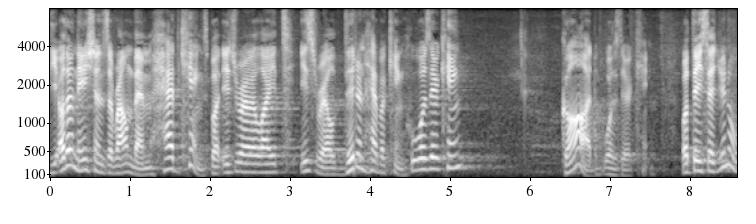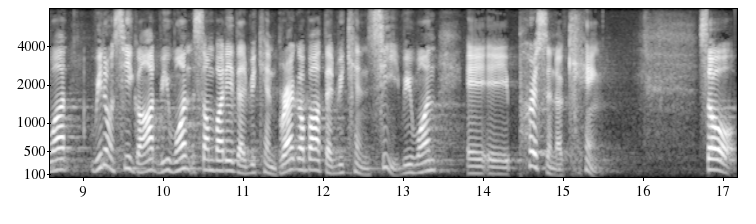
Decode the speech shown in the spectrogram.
The other nations around them had kings, but Israelite Israel didn't have a king. Who was their king? God was their king. But they said, you know what? We don't see God. We want somebody that we can brag about, that we can see. We want a, a person, a king. So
